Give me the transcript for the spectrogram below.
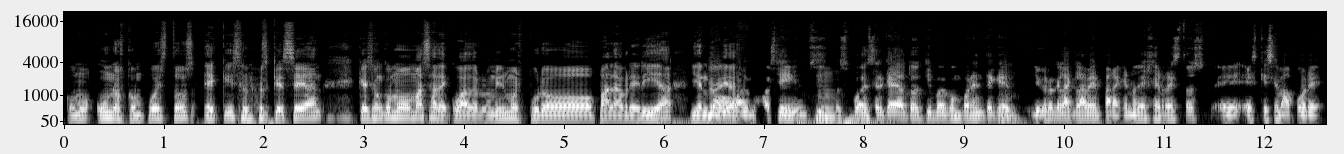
como unos compuestos X, los que sean, que son como más adecuados. Lo mismo es puro palabrería y en realidad... A lo mejor sí, sí mm. pues puede ser que haya otro tipo de componente que mm. yo creo que la clave para que no deje restos eh, es que se evapore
